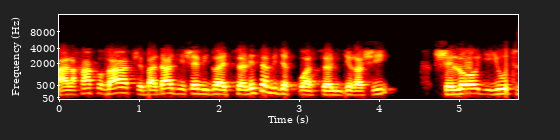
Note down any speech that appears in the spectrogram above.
il doit être seul. Et ça veut dire quoi seul, dit Rashi? Shelo yiyut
